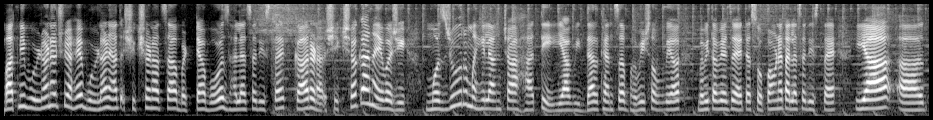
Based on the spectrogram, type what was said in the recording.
बातमी बुलढाण्याची आहे. बुलढाण्यात शिक्षणाचा बट्ट्याबोळ झाल्याचं दिसतंय. कारण शिक्षकांऐवजी मजूर महिलांच्या हाती या विद्यार्थ्यांचं भवितव्य भवितव्य जे आहे ते सोपवण्यात आल्याचं दिसतंय. या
